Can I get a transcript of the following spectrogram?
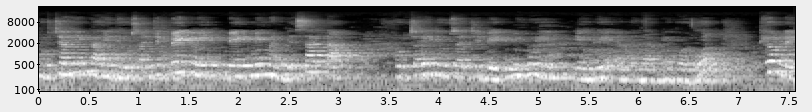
पुढच्याही काही दिवसांची बेगमी बेगमी म्हणजे साठा. पुढच्याही दिवसाची बेगमी होईल एवढे अन्नधान्य भरून ठेवले.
